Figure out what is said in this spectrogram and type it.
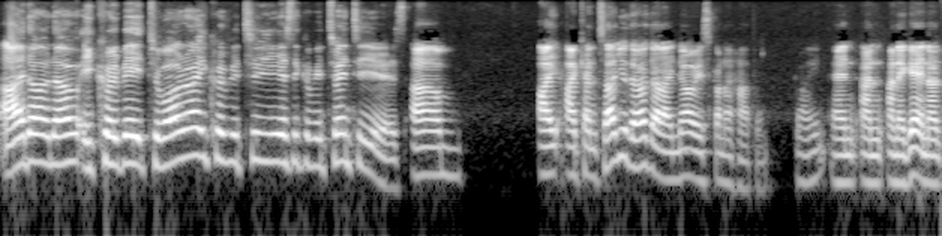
I don't know. It could be tomorrow. It could be two years. It could be 20 years. Um, I, I can tell you though that I know it's going to happen. Right. And, and, and again, I,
